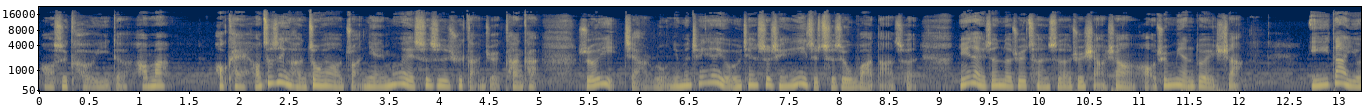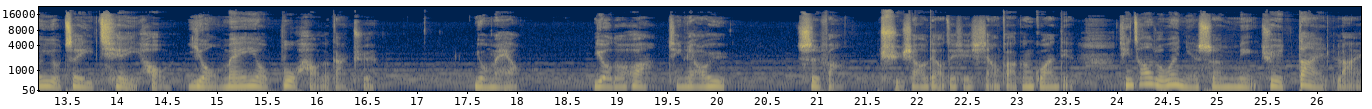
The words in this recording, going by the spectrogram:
哦，是可以的，好吗？OK，好，这是一个很重要的转念，你们可以试试去感觉看看。所以，假如你们今天有一件事情一直迟迟无法达成，你得真的去诚实的去想象，好，去面对一下。一旦拥有这一切以后，有没有不好的感觉？有没有？有的话，请疗愈、释放。取消掉这些想法跟观点，情操主为你的生命去带来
